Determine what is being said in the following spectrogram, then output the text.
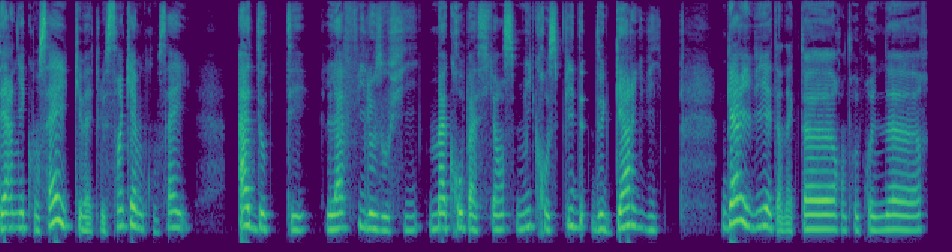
dernier conseil, qui va être le cinquième conseil, adoptez la philosophie macro-patience, micro-speed de Gary Vee. Gary Vee est un acteur, entrepreneur,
